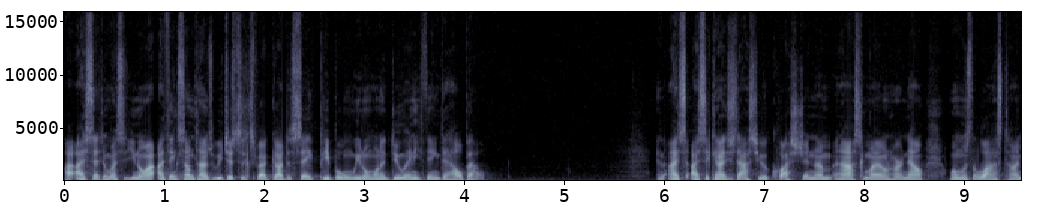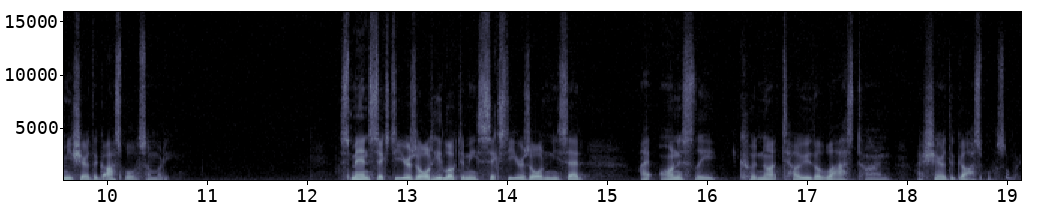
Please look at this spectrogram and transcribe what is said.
I, I said to him, I said, you know, I, I think sometimes we just expect God to save people when we don't want to do anything to help out. And I, I said, can I just ask you a question? I'm asking my own heart now. When was the last time you shared the gospel with somebody? This man, 60 years old, he looked at me, 60 years old, and he said, I honestly could not tell you the last time shared the gospel with somebody.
